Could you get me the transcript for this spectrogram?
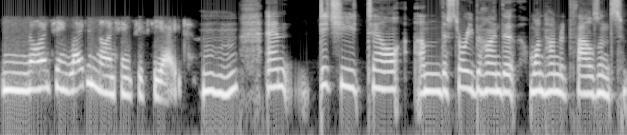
nineteen late in nineteen fifty eight. hmm And did she tell um, the story behind the 100,000th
